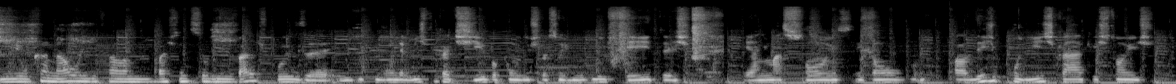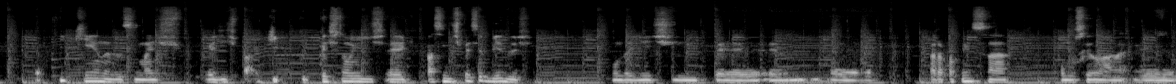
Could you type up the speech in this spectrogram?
E o canal ele fala bastante sobre várias coisas. Ele de maneira bem explicativa, com ilustrações muito bem feitas, é, animações. Então, fala desde política a questões é, pequenas, assim, mas a gente que, questões é, que passam despercebidas quando a gente é, é, é para para pensar, como sei lá, é,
